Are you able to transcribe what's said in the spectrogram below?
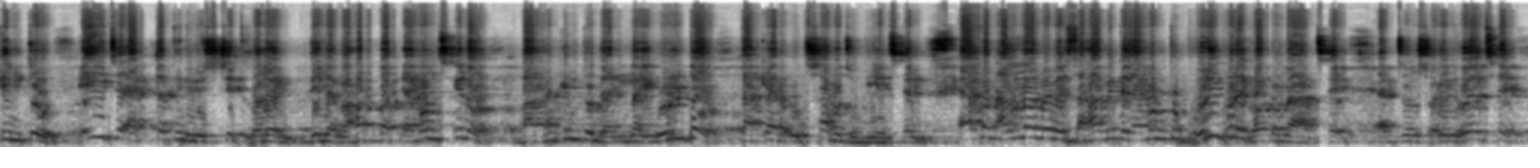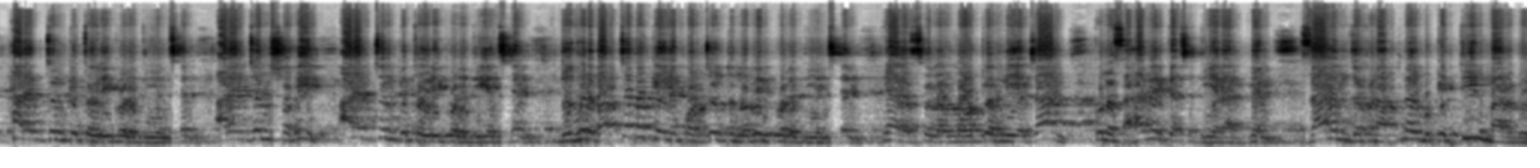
কিন্তু এই যে একটা তিনি নিশ্চিত হলেন, দিলে মহাব্বত এমন ছিল, বাধা কিন্তু দেন নাই, উল্টো তাকে আর উৎসাহ জুগিয়েছেন। এখন আল্লাহ নবীর সাহাবীদের এমন তো ভরি ভরে ঘটনা আছে। একজন শহীদ হয়েছে, আরেকজনকে তৈরি করে দিয়েছেন। আরেকজন শহীদ, আরেকজনকে তৈরি করে দিয়েছেন। দুধের বাচ্চাটাকে এনে পর্যন্ত নবীর করে দিয়েছেন। ইয়া রাসূলুল্লাহ ওকে নিয়ে যান, কোন সাহাবীর কাছে দিয়ে রাখবেন জালেম যখন আপনার বুকে তীর মারবে,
